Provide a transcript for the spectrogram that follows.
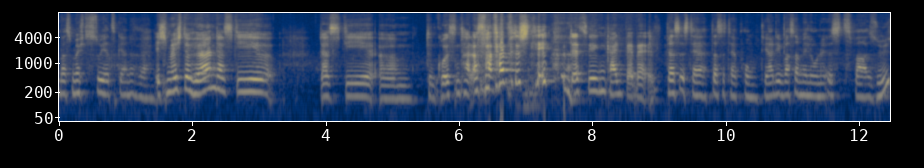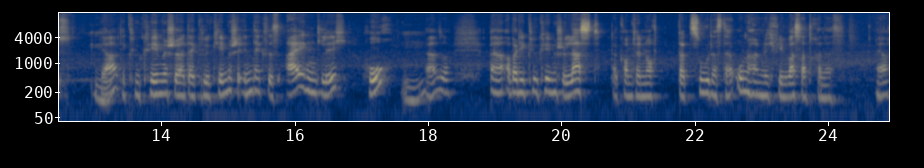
Was möchtest du jetzt gerne hören? Ich möchte hören, dass die, dass die ähm, zum größten Teil aus Wasser besteht und deswegen kein Pfeffer ist. Das ist der, das ist der Punkt. Ja, die Wassermelone ist zwar süß, mhm. ja, die glykämische, der glykämische Index ist eigentlich hoch, mhm. ja, so, äh, aber die glykämische Last, da kommt ja noch dazu, dass da unheimlich viel Wasser drin ist. Ja.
